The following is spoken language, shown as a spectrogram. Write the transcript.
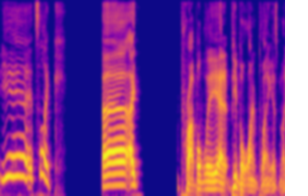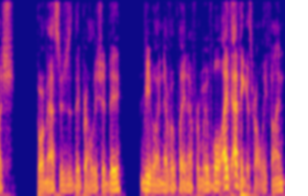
yeah. It's like uh, I probably and people aren't playing as much Bowmasters as they probably should be. People have never played enough removal. I, I think it's probably fine.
